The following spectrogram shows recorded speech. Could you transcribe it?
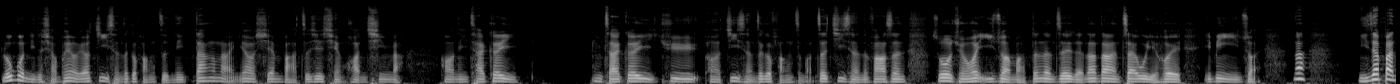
如果你的小朋友要继承这个房子，你当然要先把这些钱还清嘛，好，你才可以。你才可以去呃继承这个房子嘛，这继承的发生，所有权会移转嘛，等等之类的，那当然债务也会一并移转。那你在办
